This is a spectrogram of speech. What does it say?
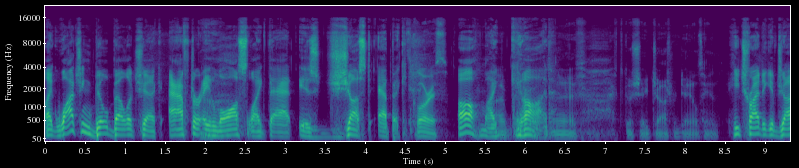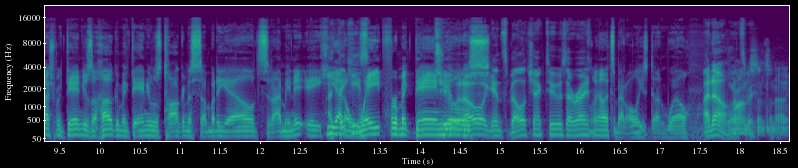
like watching Bill Belichick after a loss like that is just epic. Glorious. Oh my god. I have to go shake Josh McDaniel's hand. He tried to give Josh McDaniels a hug, and McDaniel was talking to somebody else. And I mean, it, it- he I had to wait for McDaniels. Two and zero against Belichick too. Is that right? Well, that's about all he's done well. I know. We're That's on to. Cincinnati.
